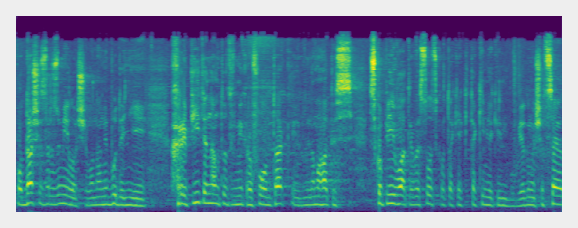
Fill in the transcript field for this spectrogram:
по Даші зрозуміло, що вона не буде ні хрипіти нам тут в мікрофон, так, і намагатись скопіювати Висоцького так, як, таким, як він був. Я думаю, що це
